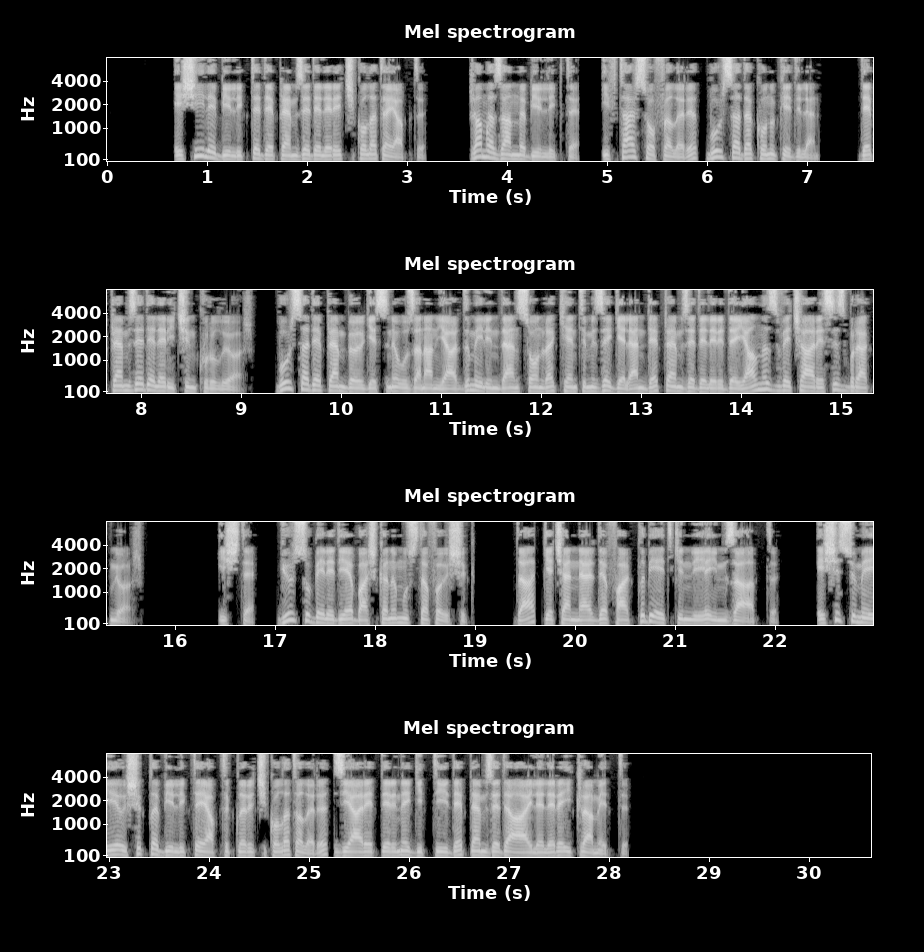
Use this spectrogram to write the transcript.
Eşiyle birlikte depremzedelere çikolata yaptı. Ramazan'la birlikte. İftar sofraları, Bursa'da konuk edilen. Depremzedeler için kuruluyor. Bursa deprem bölgesine uzanan yardım elinden sonra kentimize gelen depremzedeleri de yalnız ve çaresiz bırakmıyor. İşte, Gürsu Belediye Başkanı Mustafa Işık da, geçenlerde farklı bir etkinliğe imza attı. Eşi Sümeyye Işık'la birlikte yaptıkları çikolataları, ziyaretlerine gittiği depremzede ailelere ikram etti.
